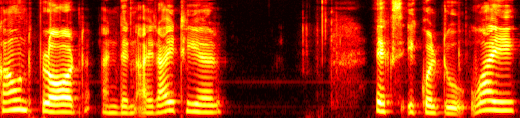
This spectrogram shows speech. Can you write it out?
count plot and then I write here x equal to y.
